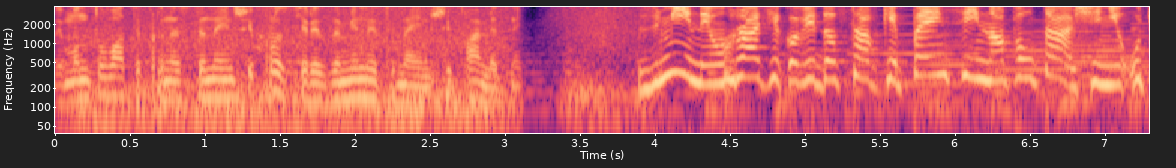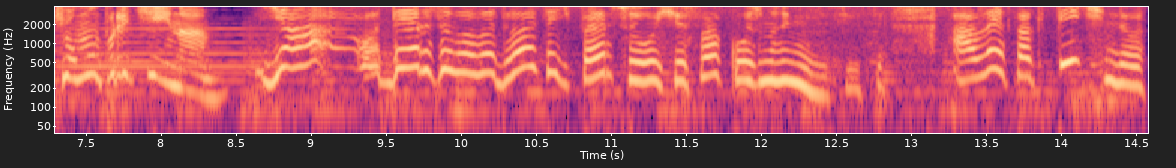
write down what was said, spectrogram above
Демонтувати, принести на інший простір і замінити на інший пам'ятник. Зміни у графікові доставки пенсій на Полтавщині. У чому причина? Я одержувала 21 числа кожного місяця, але фактично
